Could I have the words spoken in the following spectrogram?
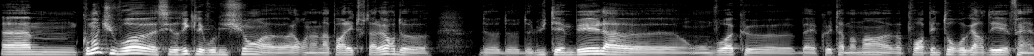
comment tu vois, Cédric, l'évolution Alors, on en a parlé tout à l'heure de de, de, de l'UTMB. Là, euh, on voit que, ben, que ta maman va pouvoir bientôt regarder, enfin,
